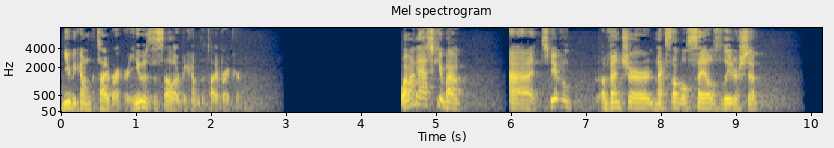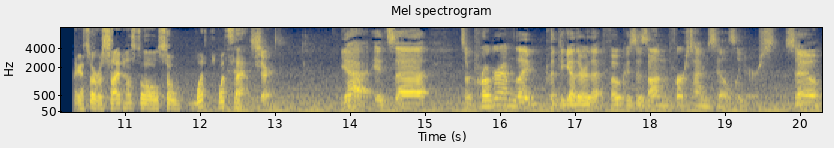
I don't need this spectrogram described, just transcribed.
You become the tiebreaker. You, as the seller, become the tiebreaker. Well, I wanted to ask you about uh, so you have a venture, next level sales leadership I guess sort of a side hustle. So what what's that? Sure. Yeah, it's a it's a program they put together that focuses on first time sales leaders. So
